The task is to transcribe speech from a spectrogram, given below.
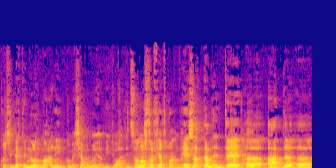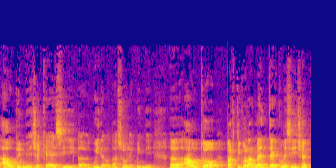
cosiddette normali, come siamo noi abituati. Insomma, la nostra Fiat Panda. Esattamente, uh, ad uh, auto invece che si uh, guidano da sole, quindi auto particolarmente, come si dice,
